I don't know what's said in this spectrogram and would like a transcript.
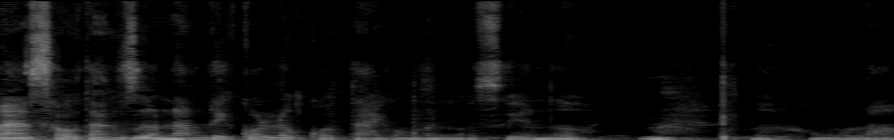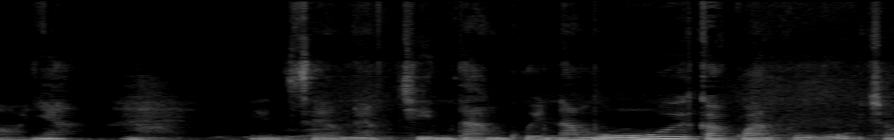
mà 6 tháng giữa năm thì có lộc có tài có ngân có xuyến rồi. Ừ. ừ, không có lo nhá. Đến xeo nạp 9 tháng cuối năm ui các quan phù hộ cho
